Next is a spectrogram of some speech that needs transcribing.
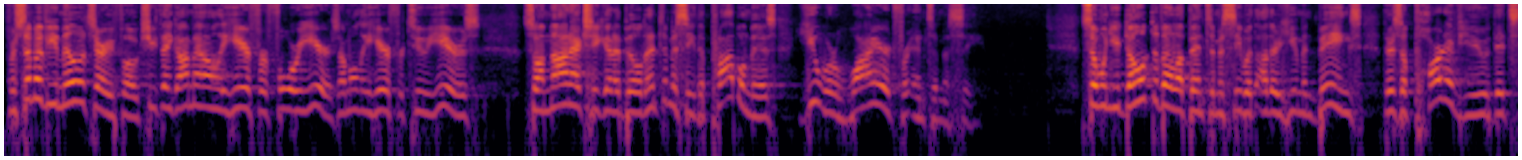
For some of you military folks, you think I'm only here for four years, I'm only here for two years, so I'm not actually going to build intimacy. The problem is, you were wired for intimacy. So when you don't develop intimacy with other human beings, there's a part of you that's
